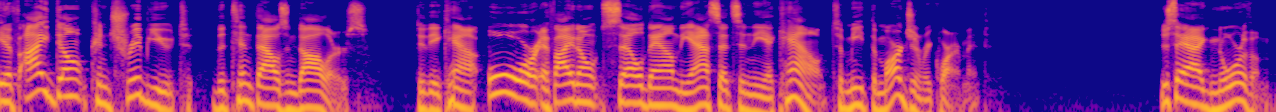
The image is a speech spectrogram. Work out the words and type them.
If I don't contribute the $10,000 to the account or if I don't sell down the assets in the account to meet the margin requirement, just say I ignore them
